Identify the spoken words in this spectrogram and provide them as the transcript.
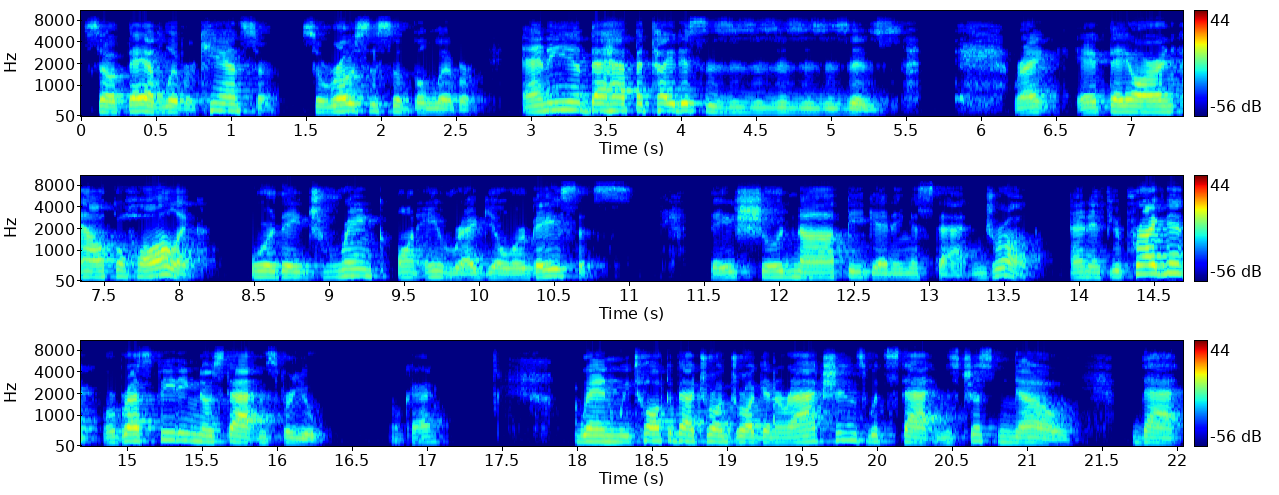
So if they have liver cancer, cirrhosis of the liver, any of the hepatitis is, right? If they are an alcoholic or they drink on a regular basis, they should not be getting a statin drug. And if you're pregnant or breastfeeding, no statins for you. Okay? When we talk about drug drug interactions with statins, just know that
